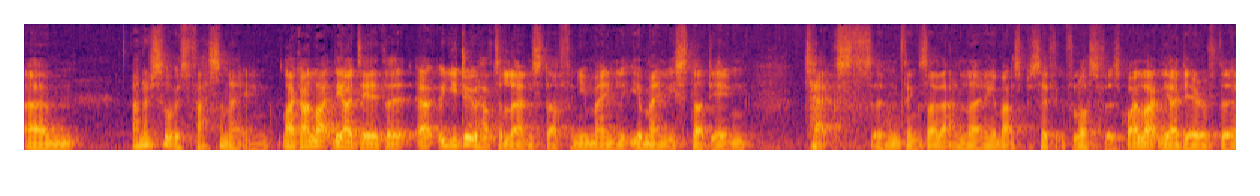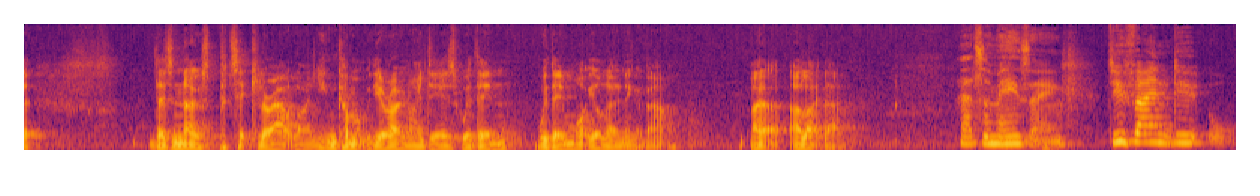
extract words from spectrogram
Um, and I just thought it was fascinating. Like I like the idea that uh, you do have to learn stuff, and you mainly you're mainly studying texts and things like that, and learning about specific philosophers. But I like the idea of the there's no particular outline. You can come up with your own ideas within within what you're learning about. I, I like that. That's amazing. Do you find do you,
